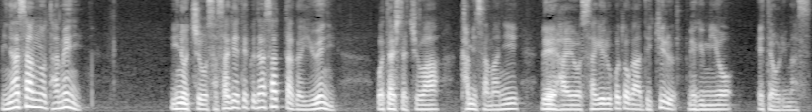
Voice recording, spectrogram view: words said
皆さんのために命を捧げてくださったがゆえに私たちは神様に礼拝を捧げることができる恵みを得ております。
